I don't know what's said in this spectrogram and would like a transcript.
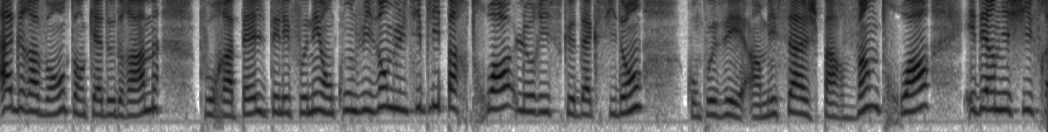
aggravante en cas de drame. Pour rappel, téléphoner en conduisant multiplie par 3 le risque d'accident. Composer un message par 23 et dernier chiffre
